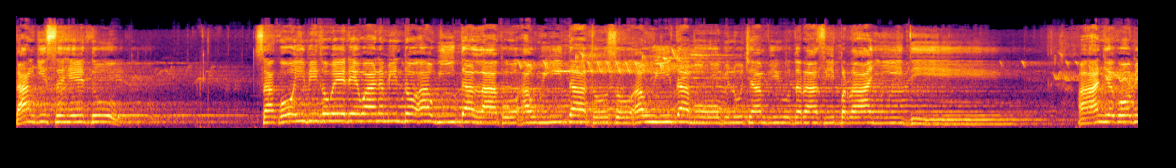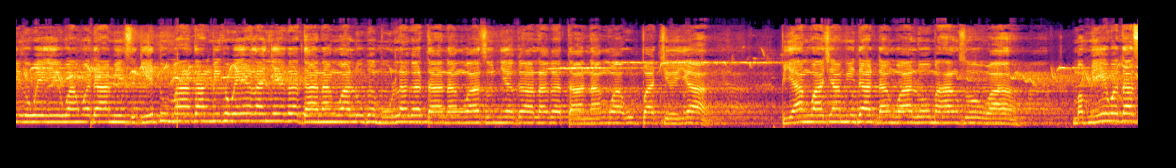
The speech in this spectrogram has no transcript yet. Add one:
တံကိစဟေတုသကောဤဘိကဝေဒေဝနမိတောအဝိတလာကိုအဝိတသောသောအဝိတမောပိလုချံပိဟုတရာစီပရာယီတိအာညကိုဘိကဝေဝံဝဒာမိစကေတုမာကံဘိကဝေလညေကဒါနံဝါလူကမူလကဒါနံဝါသုညကလကဒါနံဝါဥပချေယ ปัจเจยะปยังวาชามิดาตังวาโลมหังโสวามะเมวตาส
